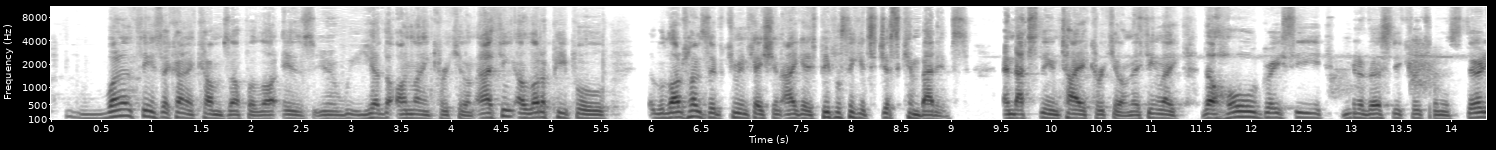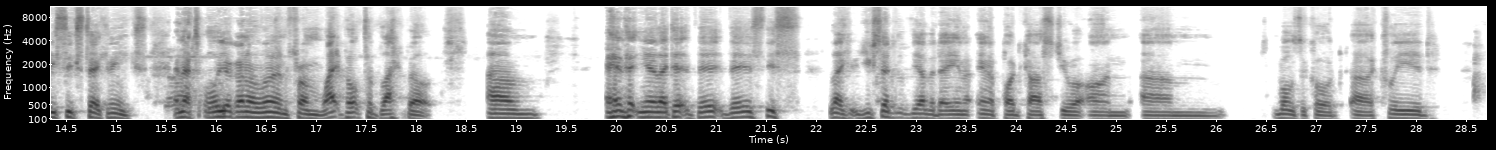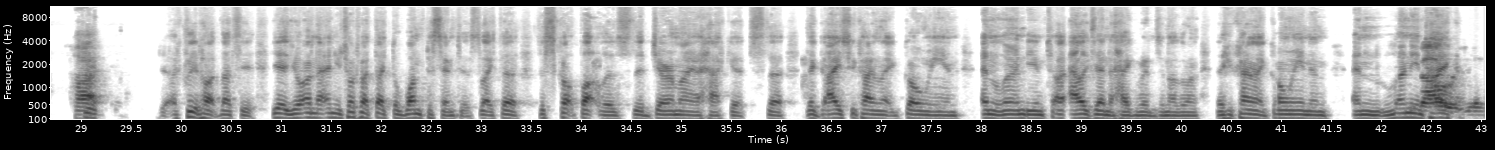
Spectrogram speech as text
one of the things that kind of comes up a lot is you know we, you have the online curriculum i think a lot of people a lot of times the communication i get is people think it's just combatives and that's the entire curriculum. They think like the whole gracie university curriculum is 36 techniques and that's all you're going to learn from white belt to black belt. Um, and you know like there- there's this like you said the other day in a, in a podcast you were on um, what was it called? Uh, cleared Hot. Yeah, cleared hot. That's it. Yeah, you're on that, and you talked about like the one percenters, like the the Scott Butlers, the Jeremiah Hackett's, the the guys who kind of like go in and learn the entire. Alexander Hagman's another one. They who kind of like go in and and learn the entire. Valid, yeah.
